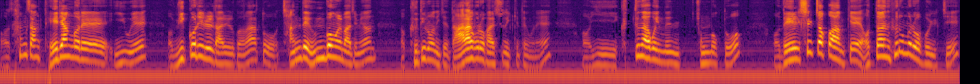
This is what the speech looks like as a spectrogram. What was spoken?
어, 항상 대량 거래 이후에 어, 윗꼬리를 달거나 또 장대 음봉을 맞으면 어, 그 뒤로는 이제 나락으로 갈 수도 있기 때문에 어, 이 급등하고 있는 종목도 어, 내일 실적과 함께 어떠한 흐름으로 보일지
